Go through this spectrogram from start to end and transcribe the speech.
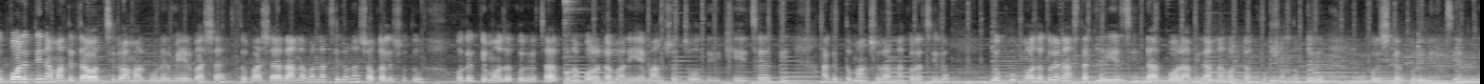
তো পরের দিন আমাদের দাওয়াত ছিল আমার বোনের মেয়ের বাসায়। তো বাসায় আর রান্না বান্না ছিল না, সকালে শুধু ওদেরকে মজা করে চারকোনা পরোটা বানিয়ে মাংসের ঝোল দিয়ে খেয়েছে আর কি। আগের তো মাংস রান্না করা ছিল। তো খুব মজা করে নাস্তা খাইয়েছি, তারপর আমি রান্নাঘরটা খুব সুন্দর করে পরিষ্কার করে নিয়েছি আর কি।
